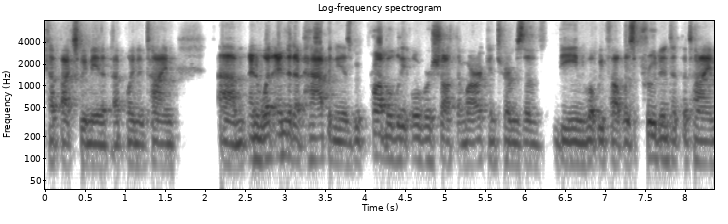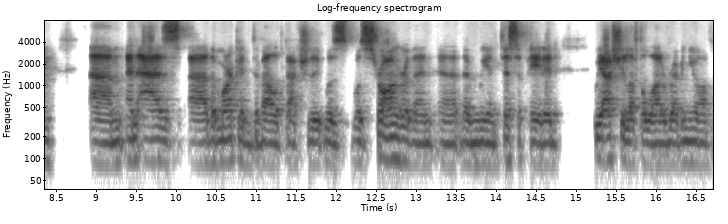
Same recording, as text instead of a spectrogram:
cutbacks we made at that point in time. Um, and what ended up happening is we probably overshot the mark in terms of being what we thought was prudent at the time. Um, and as uh, the market developed, actually was was stronger than uh, than we anticipated. We actually left a lot of revenue off,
